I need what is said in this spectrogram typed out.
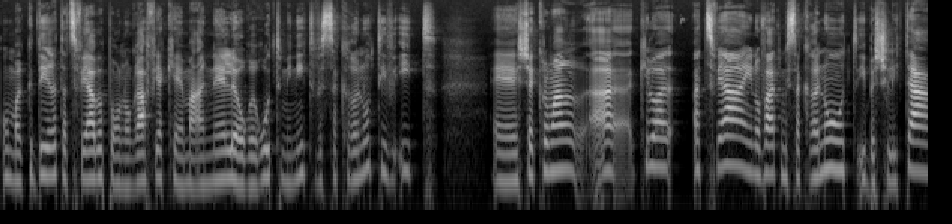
הוא מגדיר את הצפייה בפורנוגרפיה כמענה לעוררות מינית וסקרנות טבעית. אה, שכלומר, כאילו, הצפייה היא נובעת מסקרנות, היא בשליטה,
